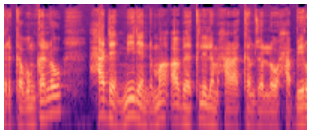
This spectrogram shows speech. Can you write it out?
ክርከቡ እንከለዉ፣ ሓደ ሚልዮን ድማ ኣብ ክልል ኣምሓራ ከም ዘለዉ ሓቢሩ።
